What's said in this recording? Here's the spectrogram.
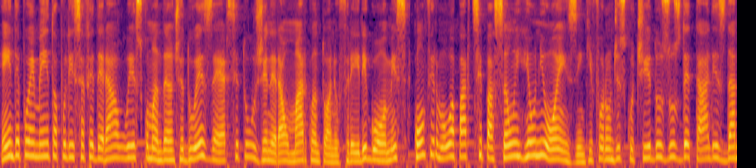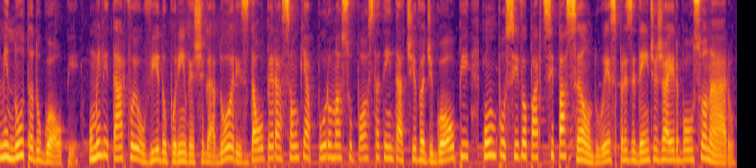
Em depoimento à Polícia Federal, o ex-comandante do Exército, o general Marco Antônio Freire Gomes, confirmou a participação em reuniões em que foram discutidos os detalhes da minuta do golpe. O militar foi ouvido por investigadores da operação que apura uma suposta tentativa de golpe com possível participação do ex-presidente Jair Bolsonaro.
